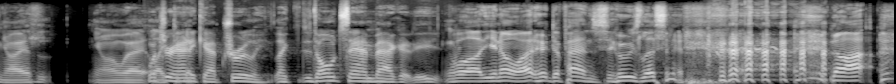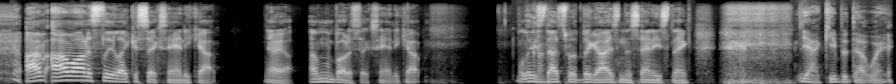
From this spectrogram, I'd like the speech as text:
You know, I you know, what's like your handicap? Get, truly, like, don't sandbag it. Well, you know what? It depends who's listening. no, I, am I'm, I'm honestly like a six handicap. Yeah, yeah, I'm about a six handicap. At okay. least that's what the guys in the semis think. yeah, keep it that way.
